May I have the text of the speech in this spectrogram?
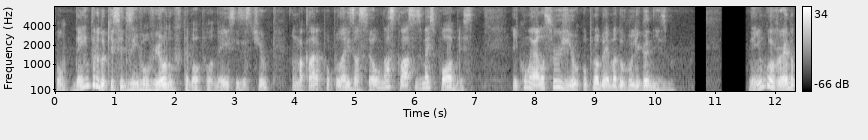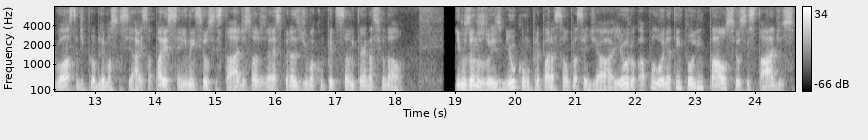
Bom, dentro do que se desenvolveu no futebol polonês, existiu uma clara popularização nas classes mais pobres, e com ela surgiu o problema do hooliganismo. Nenhum governo gosta de problemas sociais aparecendo em seus estádios às vésperas de uma competição internacional. E nos anos 2000, como preparação para sediar a Euro, a Polônia tentou limpar os seus estádios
